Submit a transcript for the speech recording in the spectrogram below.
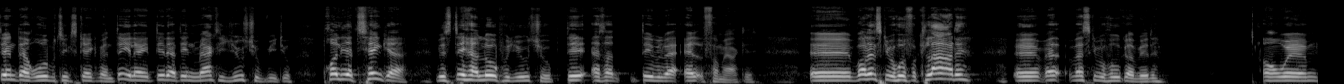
den der rodebutik skal ikke være en del af, det der, det er en mærkelig YouTube-video. Prøv lige at tænke jer, hvis det her lå på YouTube, det, altså, det vil være alt for mærkeligt. Øh, hvordan skal vi overhovedet forklare det? Øh, hvad, hvad skal vi overhovedet gøre ved det? Og øh,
